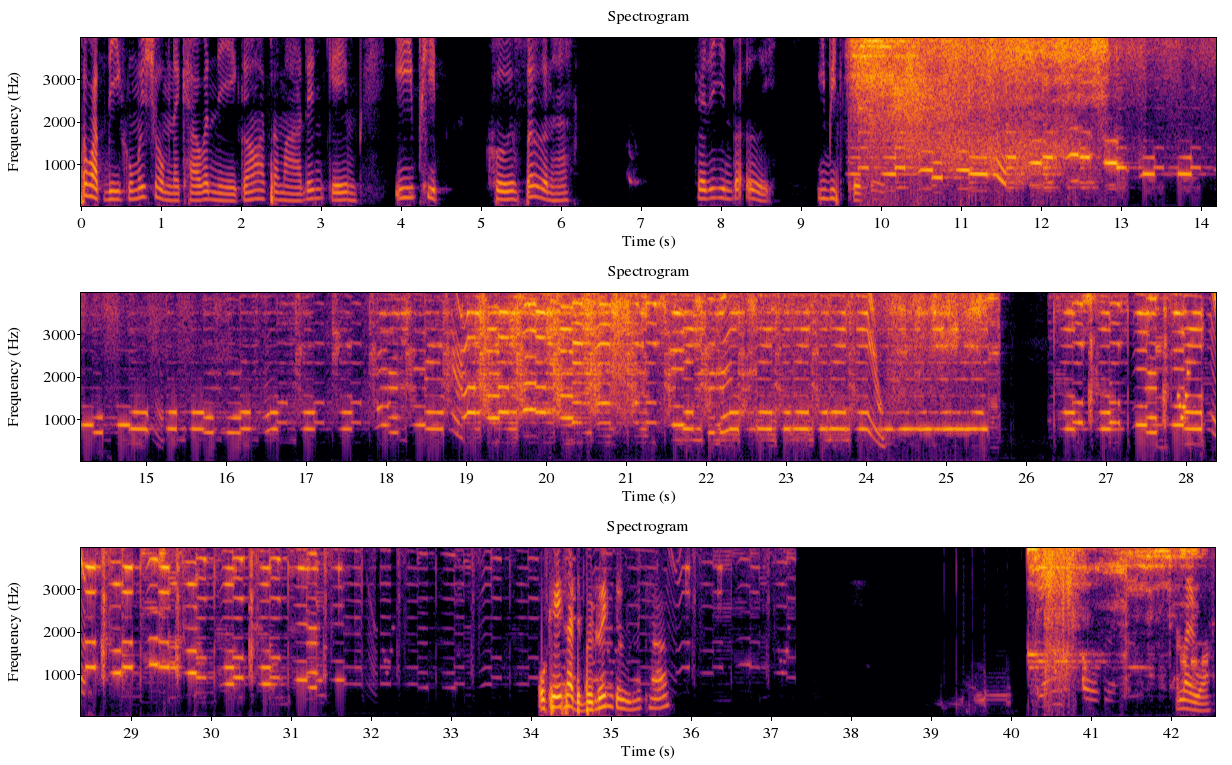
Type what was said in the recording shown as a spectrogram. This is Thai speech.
สวัสดีคุณผู้ชมนะคะ วันนี้ก็จะมาเล่นเกม e p i t Cursor นะฮะเคยได้ยินปะเอ่ย e p i t Cursor อเคค่ะ เดี๋ยวไปเล่นกันเลยนะคะอะไรวะ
